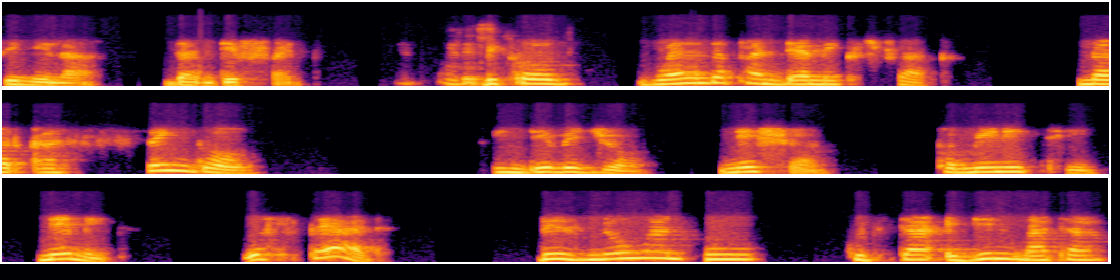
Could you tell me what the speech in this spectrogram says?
similar than different. Because true. when the pandemic struck, not a single individual nation, community, name it, was spared. There's no one who could stand, it didn't matter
